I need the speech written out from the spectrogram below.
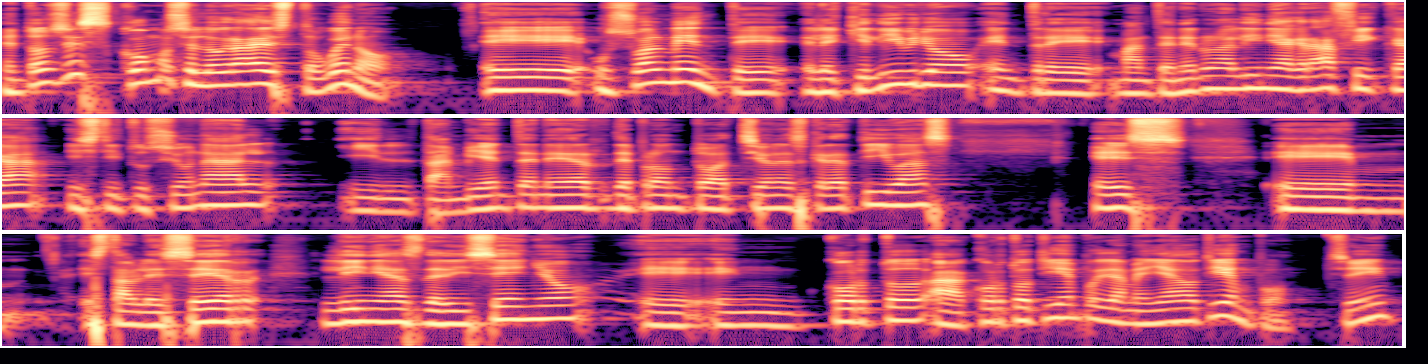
Entonces, ¿cómo se logra esto? Bueno, eh, usualmente el equilibrio entre mantener una línea gráfica institucional y también tener de pronto acciones creativas es em, establecer líneas de diseño eh, en corto, a corto tiempo y a mediano tiempo. ¿sí?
